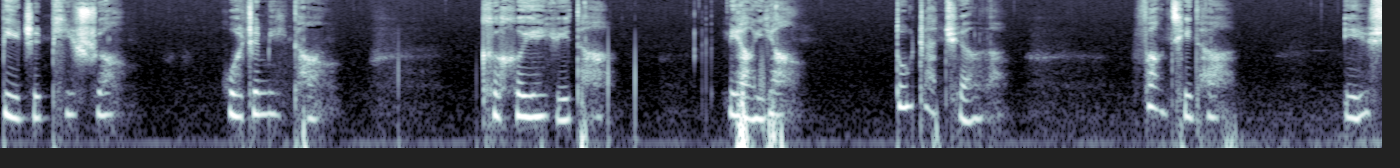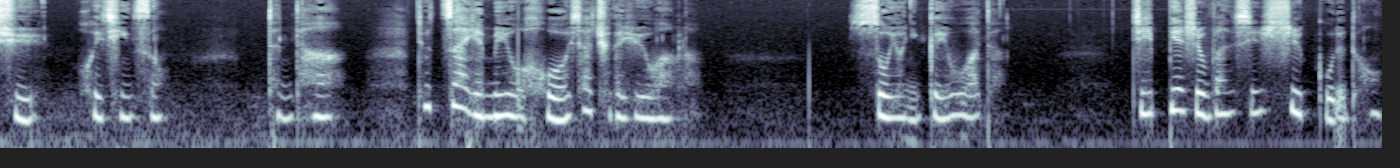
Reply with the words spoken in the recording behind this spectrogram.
彼之砒霜，我这蜜糖。可何言于他？两样都占全了。放弃他，也许会轻松，但他就再也没有活下去的欲望了。所有你给我的，即便是剜心蚀骨的痛，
